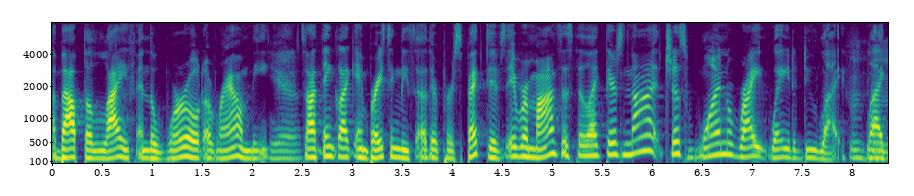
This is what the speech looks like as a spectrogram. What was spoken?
about the life and the world around me. Yeah. So I think like embracing these other perspectives, it reminds us that like there's not just one right way to do life. Mm-hmm. Like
